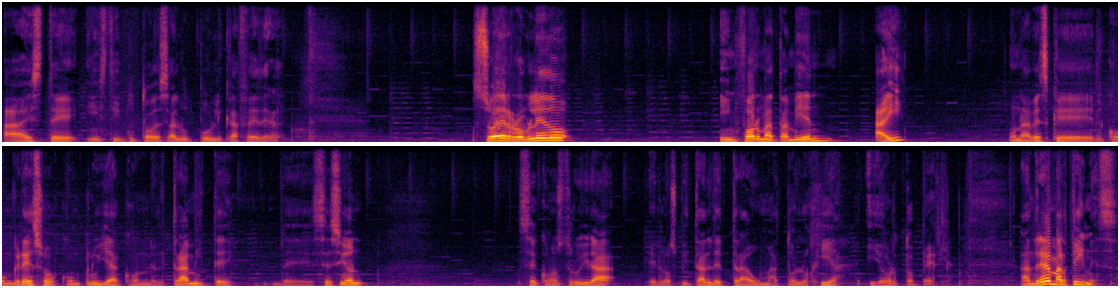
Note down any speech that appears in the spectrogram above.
a este Instituto de Salud Pública Federal. Zoe Robledo informa también ahí, una vez que el Congreso concluya con el trámite de sesión, se construirá el Hospital de Traumatología y Ortopedia. Andrea Martínez,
